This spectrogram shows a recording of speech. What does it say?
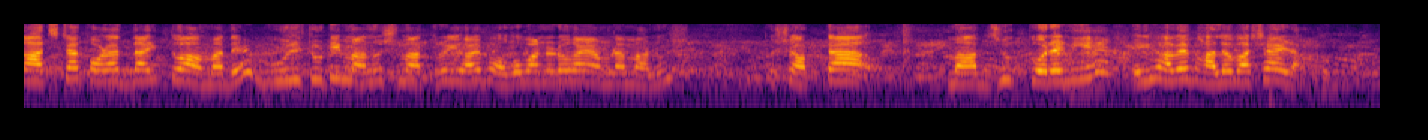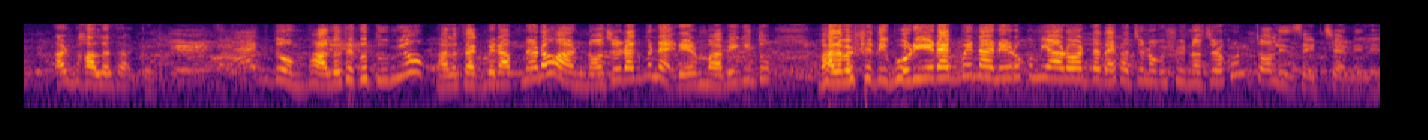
কাজটা করার দায়িত্ব আমাদের। ভুল টুটি মানুষ মাত্রই হয় ভগবানেরও হয়, আমরা মানুষ। তো সবটা মাপঝুক করে নিয়ে এইভাবে ভালোবাসায় রাখুন। আর ভালো থাকুন। একদম, ভালো থেকো তুমিও, ভালো থাকবেন আপনারাও, আর নজর রাখবেন, আর এরকম ভাবে কিন্তু ভালোবাসা দিয়ে ভরিয়ে রাখবেন, আর এরকমই আরও আড্ডা দেখার জন্য অবশ্যই নজর রাখুন। চল ইনসাইড চ্যানেলে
